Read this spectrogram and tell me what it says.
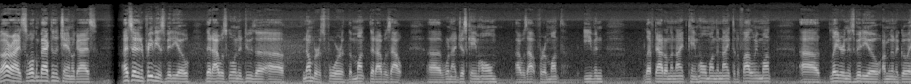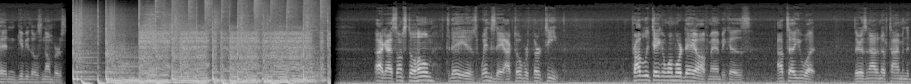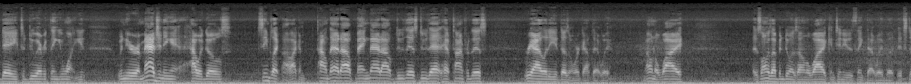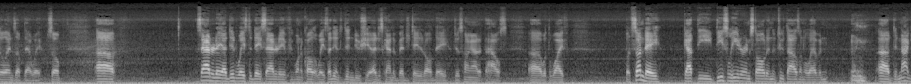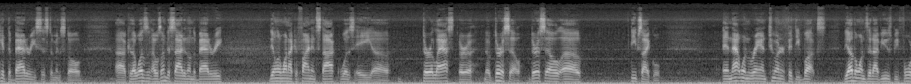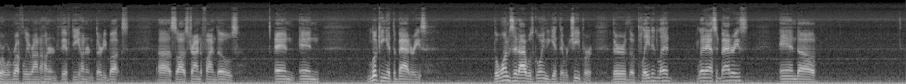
Alright, so welcome back to the channel, guys. I said in a previous video that I was going to do the uh, numbers for the month that I was out. Uh, when I just came home, I was out for a month even. Left out on the 9th, came home on the 9th of the following month. Uh, later in this video, I'm going to go ahead and give you those numbers. Alright guys, so I'm still home. Today is Wednesday, October 13th probably taking one more day off, man, because I'll tell you what, there's not enough time in the day to do everything you want. You, when you're imagining it, how it goes, it seems like, oh, I can pound that out, bang that out, do this, do that, have time for this. Reality, it doesn't work out that way. I don't know why. As long as I've been doing this, I don't know why I continue to think that way, but it still ends up that way. So, uh, Saturday, I did waste a day Saturday, if you want to call it waste. I didn't didn't do shit. I just kind of vegetated all day, just hung out at the house uh, with the wife. But Sunday, got the diesel heater installed in the 2011. uh, did not get the battery system installed because uh, I wasn't. I was undecided on the battery. The only one I could find in stock was a uh, Duralast or a, no Duracell Duracell uh, Deep Cycle and that one ran 250 bucks. The other ones that I've used before were roughly around 150, 130 bucks. Uh, so I was trying to find those, and and looking at the batteries, the ones that I was going to get that were cheaper, they're the plated lead lead acid batteries, and uh,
